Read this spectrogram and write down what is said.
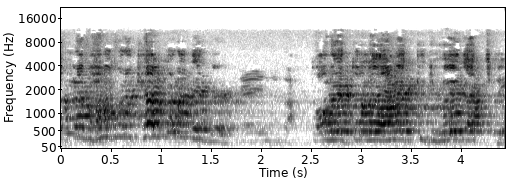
আপনারা ভালো করে খেয়াল করে দেখবেন। তলে তলে অনেক কিছু হয়ে যাচ্ছে।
